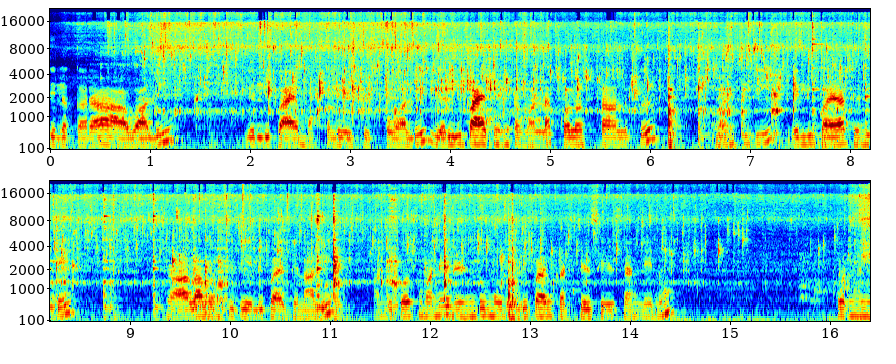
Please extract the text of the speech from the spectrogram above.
జీలకర్ర ఆవాలు ఎల్లిపాయ ముక్కలు వేసేసుకోవాలి. ఎల్లిపాయ తినటం వల్ల కొలెస్ట్రాల్కి మంచిది. ఎల్లిపాయ తింటే చాలా మంచిది ఎల్లిపాయ తినాలి. అందుకోసమని రెండు మూడు ఎల్లిపాయలు కట్ చేసి వేసాను నేను. కొన్ని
